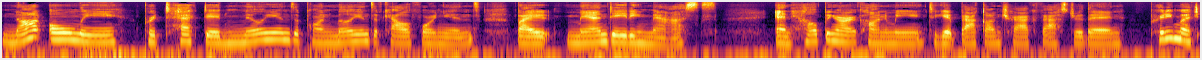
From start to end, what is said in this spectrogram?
not only protected millions upon millions of Californians by mandating masks and helping our economy to get back on track faster than pretty much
